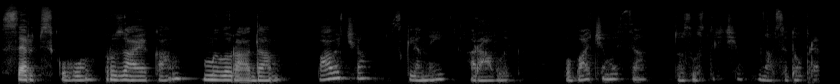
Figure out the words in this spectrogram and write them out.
сербського прозаїка Милорада Павича Скляний равлик. Побачимося. До зустрічі. На все добре.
